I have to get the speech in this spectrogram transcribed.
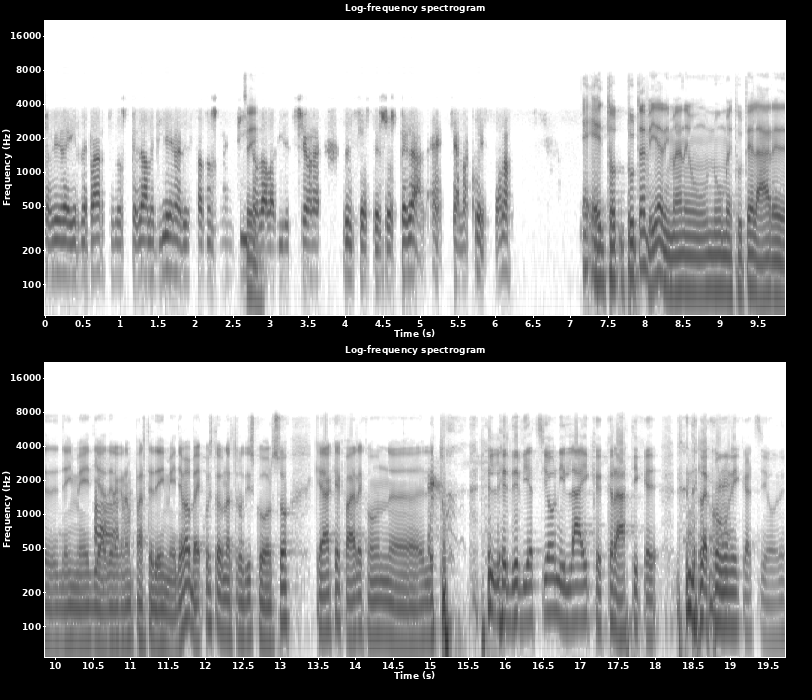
aveva il reparto d'ospedale pieno ed è stato smentito sì. dalla direzione del suo stesso ospedale? Eh, chiama questo, no? E to- tuttavia rimane un nome tutelare dei media, ah. della gran parte dei media. Vabbè, questo è un altro discorso che ha a che fare con uh, le, tu- le, deviazioni like-cratiche della comunicazione.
